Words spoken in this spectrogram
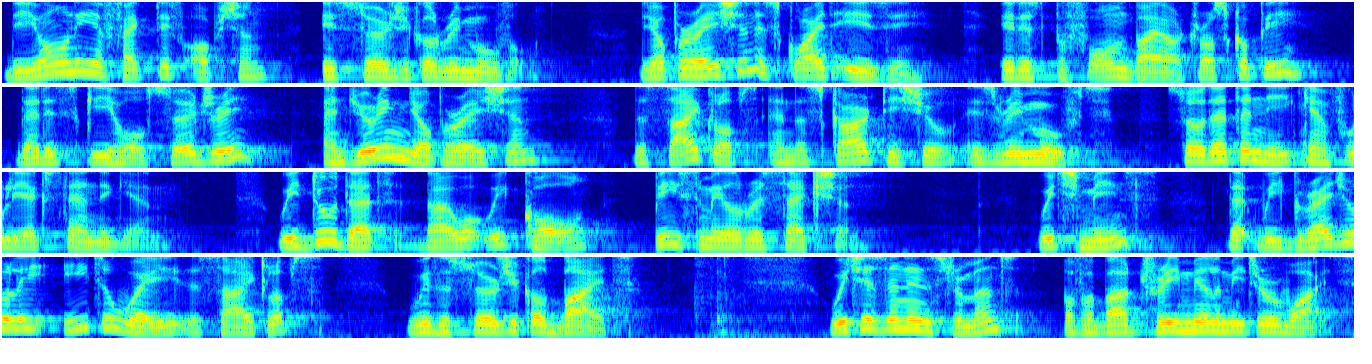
The only effective option is surgical removal. The operation is quite easy. It is performed by arthroscopy, that is keyhole surgery, and during the operation, the cyclops and the scar tissue is removed so that the knee can fully extend again. We do that by what we call piecemeal resection, which means that we gradually eat away the cyclops with a surgical bite, which is an instrument of about 3 mm wide.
